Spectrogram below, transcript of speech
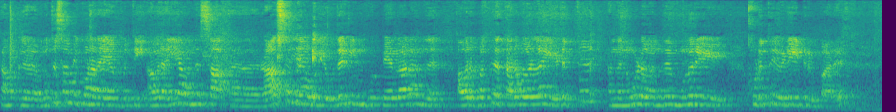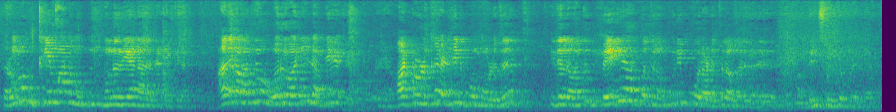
நமக்கு முத்துசாமி கோணர் ஐயா பத்தி அவர் ஐயா வந்து சா- ராசையாவுடைய உதவியின் பேரால் அந்த அவரை பத்தின தரவுகள்லாம் எடுத்து அந்த நூலை வந்து முன்னுரை கொடுத்து வெளியிட்டு இருப்பாரு ரொம்ப முக்கியமான மு- முன்னுரையா நான் அதை நினைக்கிறேன். அதில் வந்து ஒரு வழியில் அப்படியே ஆட்டோளுக்கு எழுதிட்டு போகும்பொழுது இதுல வந்து பெரியார் பத்தின குறிப்பு ஒரு இடத்துல வருது அப்படின்னு சொல்லிட்டு போயிருக்காரு.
